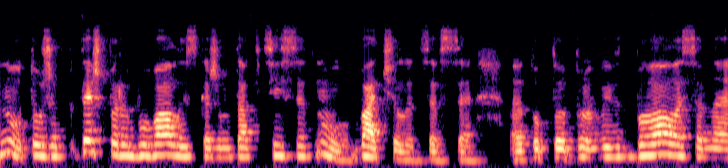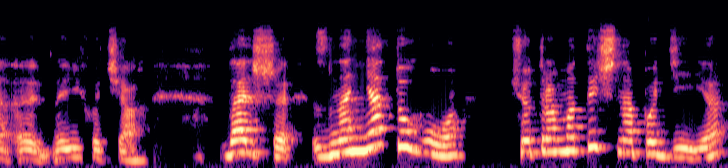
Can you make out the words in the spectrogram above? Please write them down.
ну, теж, теж перебували, скажімо так, в цій ну, бачили це все, е, тобто відбувалося на, е, на їх очах. Далі, знання того, що травматична подія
